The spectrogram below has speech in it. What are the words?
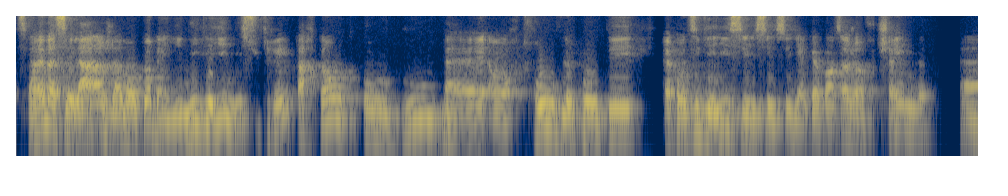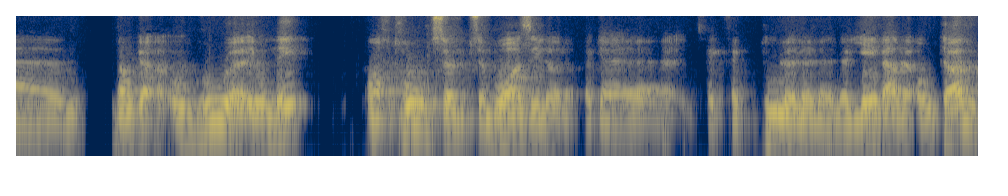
c'est quand même assez large. Dans mon cas, ben, il n'est ni vieilli ni sucré. Par contre, au goût, ben, on retrouve le côté quand on dit vieilli, c'est, il y a un passage en fou de chaîne. Euh, donc, euh, au goût euh, et au nez, on retrouve ce, boisé-là. Fait que, d'où le, lien vers le automne.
